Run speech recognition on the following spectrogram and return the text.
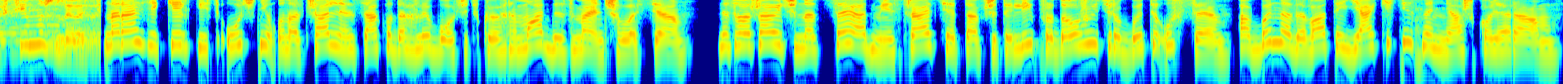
всі можливості. Наразі кількість учнів у навчальних закладах Глибочицької громади зменшилася. Незважаючи на це, адміністрація та вчителі продовжують робити усе, аби надавати якісні знання школярам.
